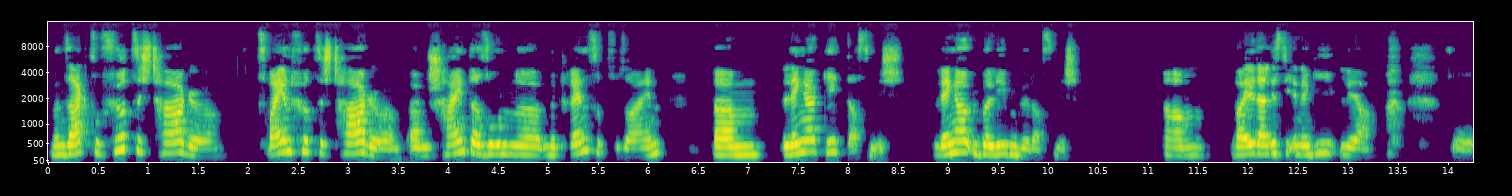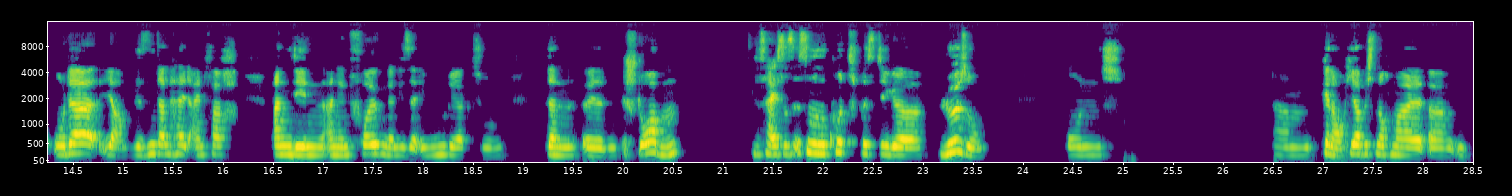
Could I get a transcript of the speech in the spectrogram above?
man sagt so 40 Tage, 42 Tage, ähm, scheint da so eine, eine Grenze zu sein. Ähm, länger geht das nicht. Länger überleben wir das nicht. Ähm, weil dann ist die Energie leer. So. Oder ja, wir sind dann halt einfach an den, an den Folgen dann dieser Immunreaktion dann äh, gestorben. Das heißt, es ist nur eine kurzfristige Lösung. Und ähm, genau, hier habe ich nochmal ähm,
